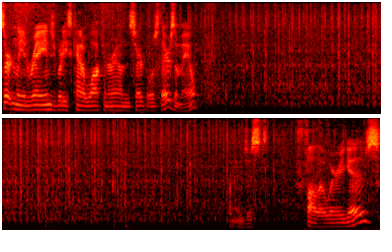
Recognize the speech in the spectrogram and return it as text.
certainly in range, but he's kind of walking around in circles. There's a male. And just follow where he goes.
